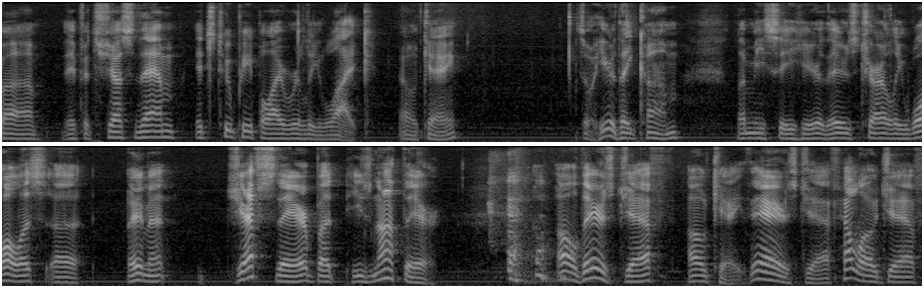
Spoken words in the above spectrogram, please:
uh, if it's just them, it's two people I really like. Okay. So here they come. Let me see here. There's Charlie Wallace. Uh, wait a minute. Jeff's there, but he's not there. oh, there's Jeff. Okay, there's Jeff. Hello, Jeff.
